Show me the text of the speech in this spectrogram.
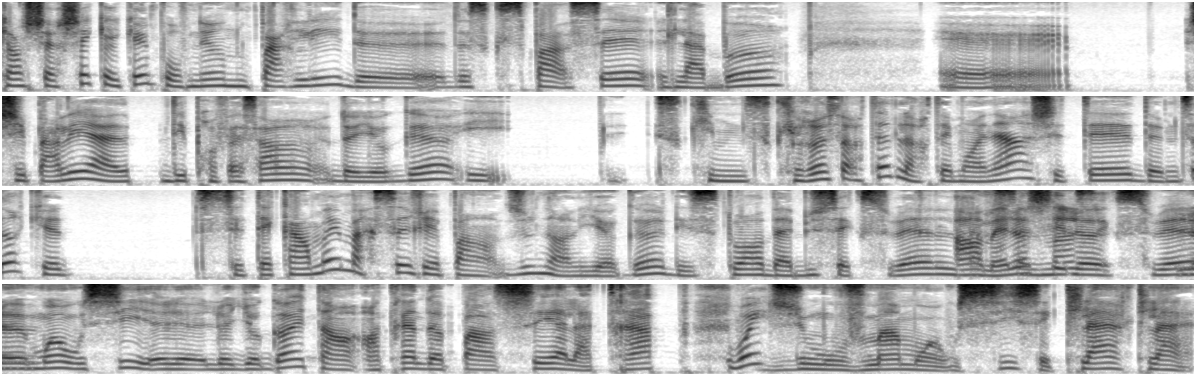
quand je cherchais quelqu'un pour venir nous parler de, de ce qui se passait là-bas, euh, j'ai parlé à des professeurs de yoga et ce qui, ce qui ressortait de leur témoignage, c'était de me dire que c'était quand même assez répandu dans le yoga, les histoires d'abus sexuels, ah, mais là, c'est le, sexuel. le, moi aussi, le, le yoga est en, en, train de passer à la trappe Oui. du mouvement, moi aussi, c'est clair, clair.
